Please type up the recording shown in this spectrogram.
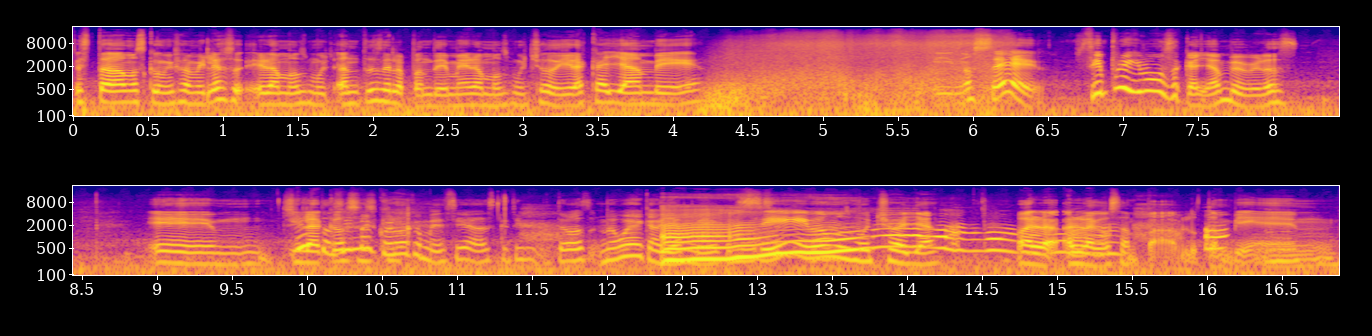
estábamos con mi familia, éramos mu- antes de la pandemia éramos mucho de ir a Cayambe. Y no sé, siempre íbamos a Cayambe, verás. Em, y la cosa sí me es acuerdo que me decías que te, te vas- me voy a cambiar. Ah. Sí, íbamos mucho allá. O a la- lago San Pablo también.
